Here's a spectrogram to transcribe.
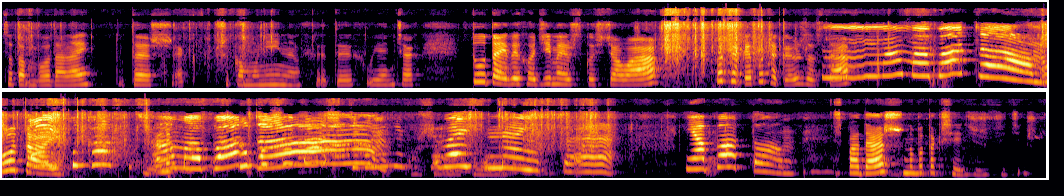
Co tam było dalej? Tu też, jak przy komunijnych tych ujęciach. Tutaj wychodzimy już z kościoła. Poczekaj, poczekaj, już zostaw. Mama, batam. Tutaj! Mama, batam. Weź rękę. Ja batam. Spadasz? No bo tak siedzisz, widzisz.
